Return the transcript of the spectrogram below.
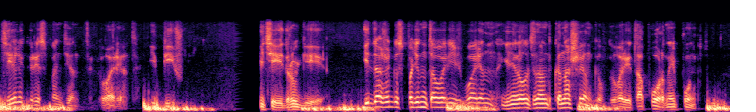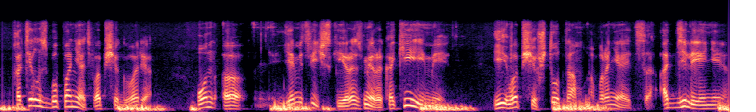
телекорреспонденты говорят, и пишут, и те, и другие. И даже господин товарищ Барин, генерал-лейтенант Коношенков говорит опорный пункт. Хотелось бы понять, вообще говоря, он э, геометрические размеры какие имеет? И вообще, что там обороняется? Отделение,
